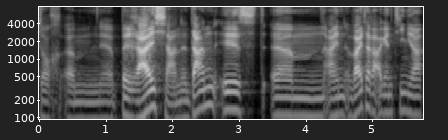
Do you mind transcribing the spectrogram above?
doch ähm, bereichern. Dann ist ähm, ein weiterer Argentinier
